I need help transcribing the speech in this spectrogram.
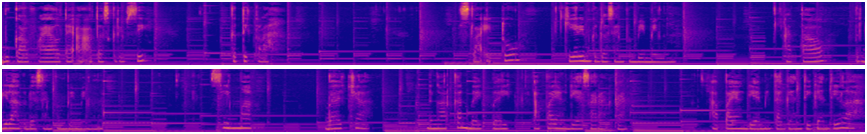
buka file TA atau skripsi, ketiklah. Setelah itu, kirim ke dosen pembimbingmu. Atau pergilah ke dosen pembimbingmu. Simak baca, dengarkan baik-baik apa yang dia sarankan. Apa yang dia minta ganti-gantilah.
